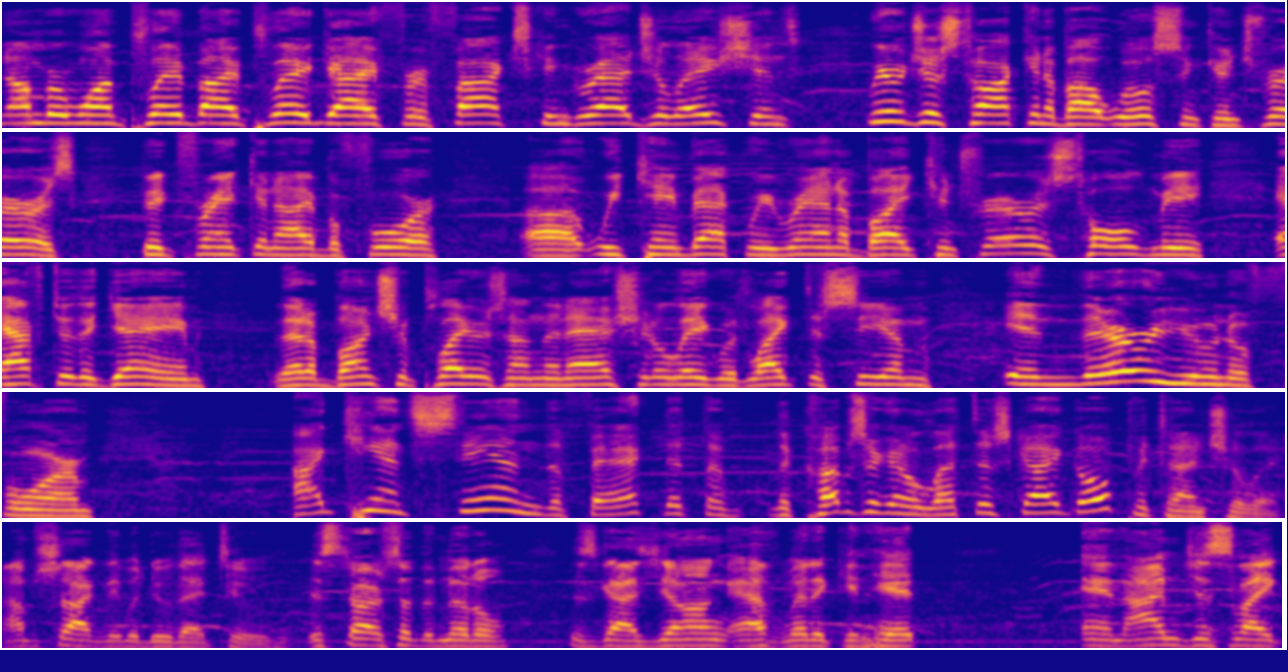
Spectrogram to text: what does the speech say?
Number one play-by-play guy for Fox. Congratulations. We were just talking about Willson Contreras, Big Frank and I, before uh, we came back. We ran a bite. Contreras told me after the game that a bunch of players on the National League would like to see him in their uniform. I can't stand the fact that the, the Cubs are going to let this guy go potentially. I'm shocked they would do that too. It starts up the middle. This guy's young, athletic, can hit. And I'm just like,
